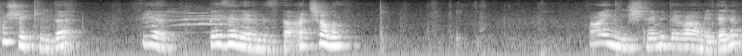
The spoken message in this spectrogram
Bu şekilde diğer bezelerimizi de açalım. Aynı işlemi devam edelim.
